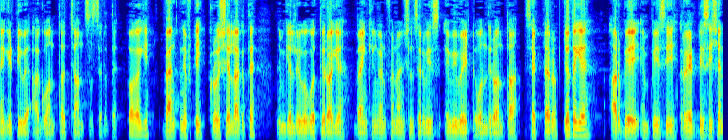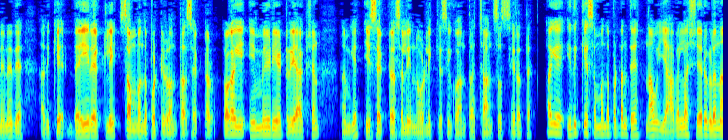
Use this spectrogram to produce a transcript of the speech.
ನೆಗೆಟಿವ್ ಆಗುವಂತ ಚಾನ್ಸಸ್ ಇರುತ್ತೆ. ಹಾಗಾಗಿ ಬ್ಯಾಂಕ್ ನಿಫ್ಟಿ ಕ್ರೋಶಿಯಲ್ ಆಗುತ್ತೆ. ನಿಮ್ಗೆಲ್ರಿಗೂ ಗೊತ್ತಿರೋ ಹಾಗೆ banking and financial service heavy weight ಹೊಂದಿರುವಂತ ಸೆಕ್ಟರ್ ಜೊತೆಗೆ R B I M P C rate decision ಏನಿದೆ, ಅದಕ್ಕೆ ಡೈರೆಕ್ಟ್ಲಿ ಸಂಬಂಧಪಟ್ಟಿರುವಂತಹ ಸೆಕ್ಟರ್ ಹಾಗಾಗಿ ಇಮ್ಮಿಡಿಯೇಟ್ ರಿಯಾಕ್ಷನ್ ನಮಗೆ ಈ ಸೆಕ್ಟರ್ಸ್ ಅಲ್ಲಿ ನೋಡ್ಲಿಕ್ಕೆ ಸಿಗುವಂತ ಚಾನ್ಸಸ್ ಇರುತ್ತೆ. ಹಾಗೆ ಇದಕ್ಕೆ ಸಂಬಂಧಪಟ್ಟಂತೆ ನಾವು ಯಾವೆಲ್ಲ ಶೇರ್ಗಳನ್ನ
